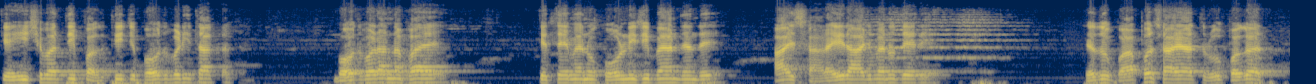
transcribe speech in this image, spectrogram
ਕਿ ਈਸ਼ਵਰ ਦੀ ਭਗਤੀ 'ਚ ਬਹੁਤ ਬੜੀ ਤਾਕਤ ਹੈ। ਬਹੁਤ ਬੜਾ ਨਫਾ ਹੈ। ਕਿਤੇ ਮੈਨੂੰ ਕੋਲ ਨਹੀਂ ਸੀ ਬਹਿਣ ਦਿੰਦੇ। ਅੱਜ ਸਾਰਾ ਹੀ ਰਾਜ ਮੈਨੂੰ ਦੇ ਰਿਹਾ ਜਦੋਂ ਵਾਪਸ ਆਇਆ ਧਰੂ ਭਗਤ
